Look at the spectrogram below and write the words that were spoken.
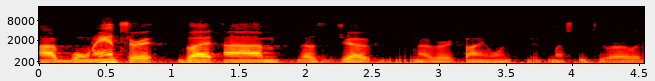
I won't answer it, but um, that was a joke, not a very funny one. It must be too early.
